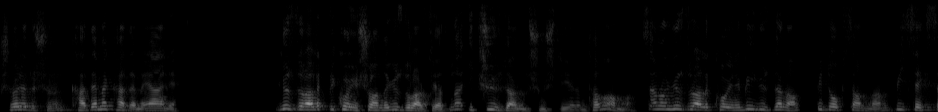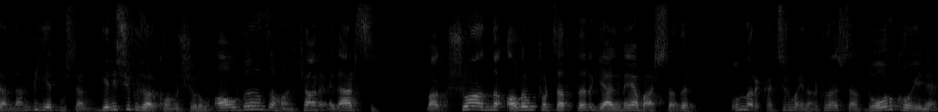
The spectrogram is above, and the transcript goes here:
Şöyle düşünün. Kademe kademe yani 100 dolarlık bir coin şu anda 100 dolar fiyatına 200'den düşmüş diyelim tamam mı? Sen o 100 dolarlık coin'i bir 100'den al, bir 90'dan, bir 80'den, bir 70'ten. Gelişi güzel konuşuyorum. Aldığın zaman kar edersin. Bak şu anda alım fırsatları gelmeye başladı. Bunları kaçırmayın arkadaşlar. Doğru coin'e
